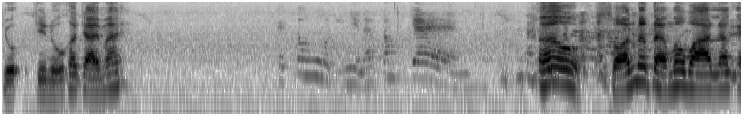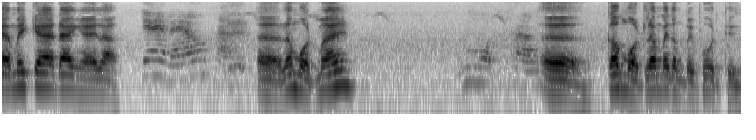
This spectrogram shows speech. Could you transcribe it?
จุจีหนูเข้าใจไหมไอ้ต้องหงุดหงิดนะต้องแก้เอ้าสอนตั้งแต่เมื่อวานแล้วแกไม่แก้ได้ไงล่ะแก้แล้วค่ะ เออ แล้วหมดไหมหมดค่ะเออ ก็หมดแล้วไม่ต้องไปพูดถึง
